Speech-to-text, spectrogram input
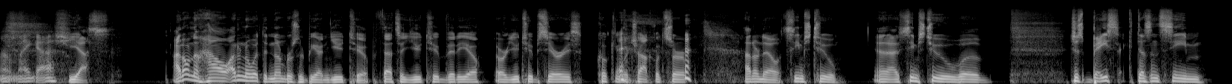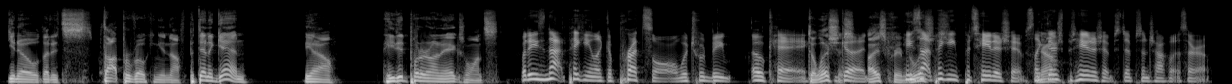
Oh my gosh. Yes, I don't know how. I don't know what the numbers would be on YouTube if that's a YouTube video or YouTube series, cooking with chocolate syrup. I don't know. It seems too, and it seems too. Uh, just basic. Doesn't seem, you know, that it's thought provoking enough. But then again, you know, he did put it on eggs once. But he's not picking like a pretzel, which would be okay. Delicious. Good. Ice cream, He's delicious. not picking potato chips. Like No. there's potato chips dips in chocolate syrup.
